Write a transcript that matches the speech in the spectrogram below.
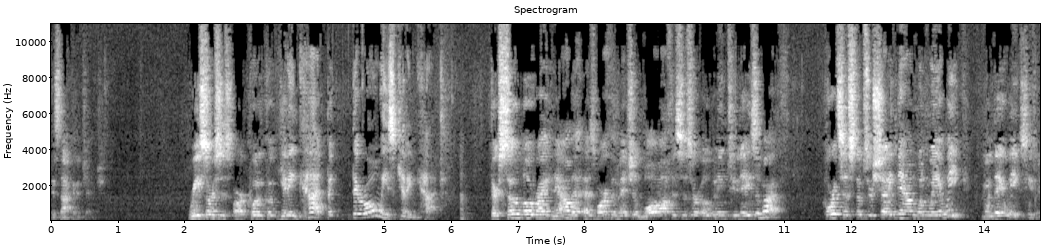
It's not going to change. Resources are quote unquote getting cut, but they're always getting cut. They're so low right now that, as Martha mentioned, law offices are opening two days a month. Court systems are shutting down one way a week, one day a week, excuse me.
